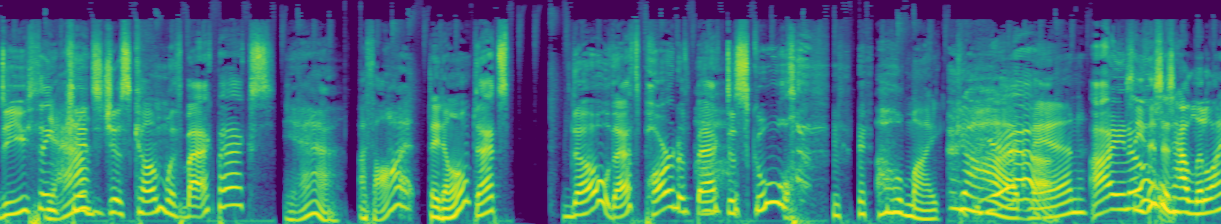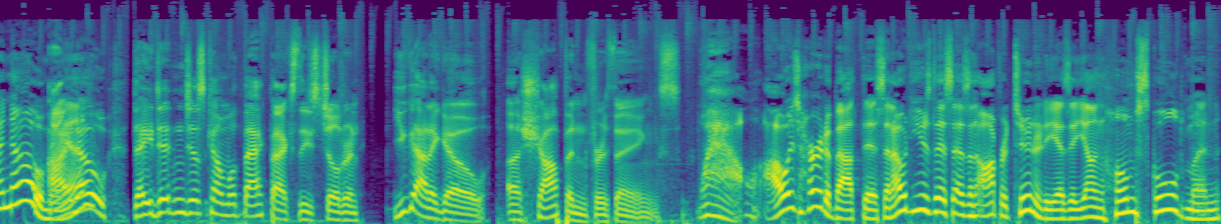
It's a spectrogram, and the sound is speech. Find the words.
Do you think Yeah? kids just come with backpacks? Yeah, I thought. They don't? That's no. That's part of back to school. Oh my God, Yeah. man. I know. See, this is how little I know, man. I know they didn't just come with backpacks. These children, you got to go uh, shopping for things. Wow. I always heard about this, and I would use this as an opportunity as a young homeschooled man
